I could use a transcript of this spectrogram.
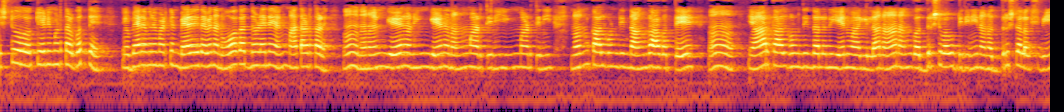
ಎಷ್ಟು ಕೇಳಿ ಮಾಡ್ತಾಳೆ ಗೊತ್ತೇ? ಇವಾಗ ಬೇರೆ ಬೇರೆ ಮಾಡ್ಕೊಂಡು ಬೇರೆ ಇದ್ದಾವೆ ನಾನು ಹೋಗೋದು ನೋಡೇನೆ, ಹಂಗ್ ಮಾತಾಡ್ತಾಳೆ. ಹ್ಞೂ, ನಾನು ಹಂಗೆ, ನಾನು ಹಿಂಗೆ, ನಾನು ಹಂಗೆ ಮಾಡ್ತೀನಿ, ಹಿಂಗೆ ಮಾಡ್ತೀನಿ. ನನ್ನ ಕಾಲ್ಗುಣದಿಂದ ಹಂಗಾಗುತ್ತೆ ಹ್ಞೂ, ಯಾರ ಕಾಲ್ಗುಣದಿಂದಲೂ ಏನೂ ಆಗಿಲ್ಲ. ನಾನು ಹಂಗೆ ಅದೃಷ್ಟವಾಗಿ ಹುಟ್ಟಿದ್ದೀನಿ ನಾನು ಅದೃಷ್ಟ ಲಕ್ಷ್ಮಿ.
